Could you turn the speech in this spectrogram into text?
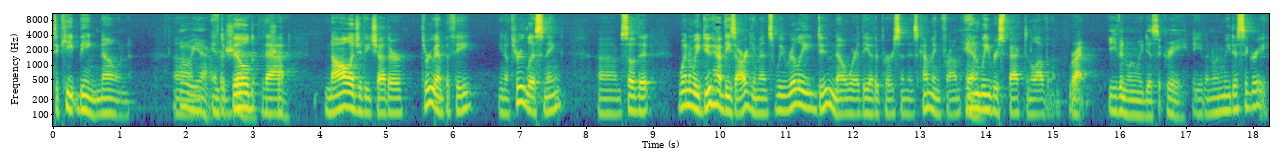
to keep being known. Oh, yeah, And to sure, build that sure. knowledge of each other through empathy, you know, through listening, um, so that when we do have these arguments, we really do know where the other person is coming from, Yeah. and we respect and love them, Right. Even when we disagree. even when we disagree.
